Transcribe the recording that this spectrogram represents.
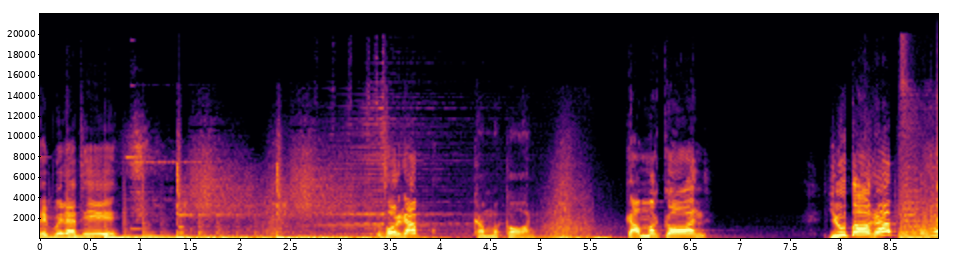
สิบวินาที คุณฝนครับ กรรมกร กรรมกร อยู่ต่อครับ โอ้โห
